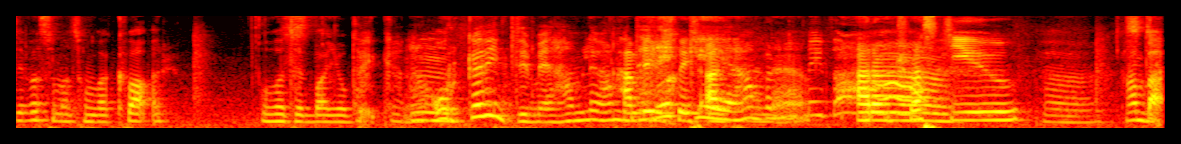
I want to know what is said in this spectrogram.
det var som att hon var kvar. Och var typ bara jobbig. Han Mm. orkade inte mer. Han blev, han, Han blev skitarg. Han bara Han, låt mig I vara. don't trust you. Ja. Han bara,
